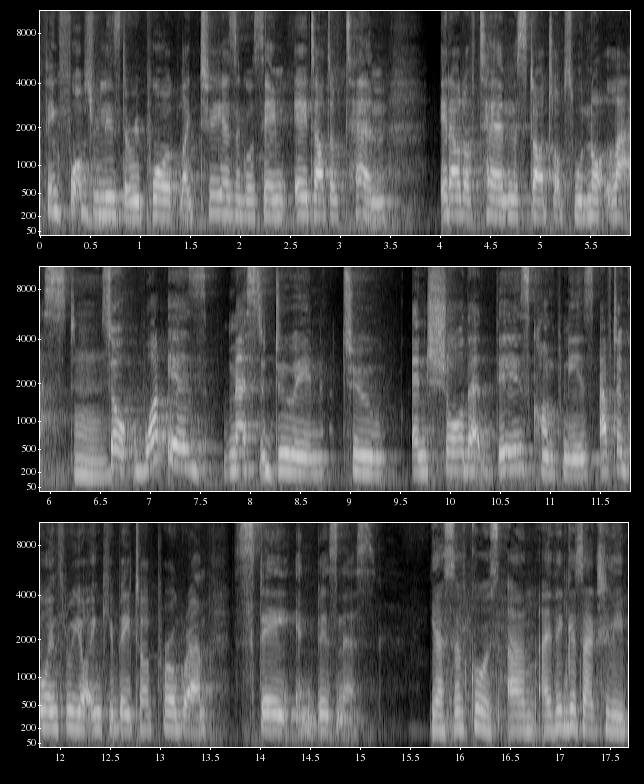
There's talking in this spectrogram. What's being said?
i think forbes released a report like two years ago saying eight out of ten eight out of 10 startups will not last. Mm. So what is MEST doing to ensure that these companies, after going through your incubator program, stay in business? Yes, of course. Um, I think it's actually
